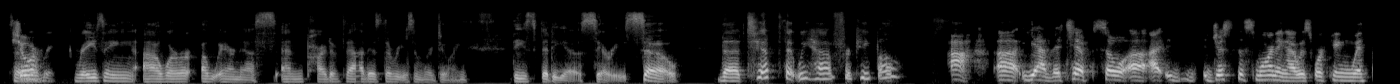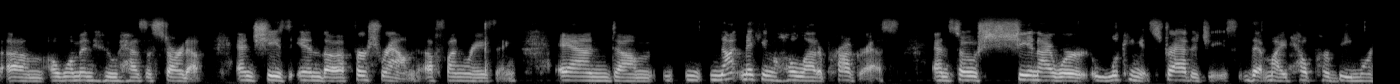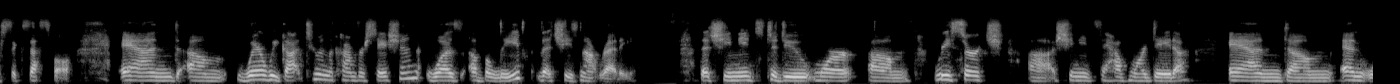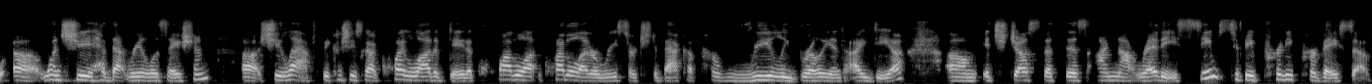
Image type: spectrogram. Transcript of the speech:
So sure. raising our awareness and part of that is the reason we're doing these video series. So the tip that we have for people Ah, uh, yeah, the tip. So, uh, I, just this morning, I was working with um, a woman who has a startup, and she's in the first round of fundraising, and um, not making a whole lot of progress. And so, she and I were looking at strategies that might help her be more successful. And um, where we got to in the conversation was a belief that she's not ready that she needs to do more um, research, uh, she needs to have more data. And, um, and uh, once she had that realization, uh, she left because she's got quite a lot of data, quite a lot, quite a lot of research to back up her really brilliant idea. Um, it's just that this "I'm not ready" seems to be pretty pervasive.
